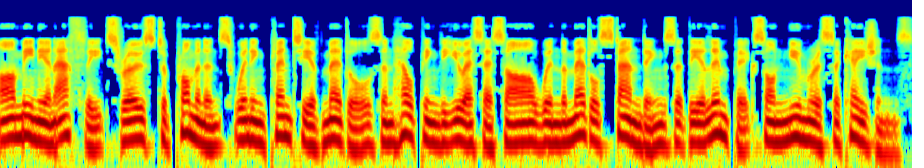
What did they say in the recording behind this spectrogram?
Armenian athletes rose to prominence winning plenty of medals and helping the USSR win the medal standings at the Olympics on numerous occasions.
